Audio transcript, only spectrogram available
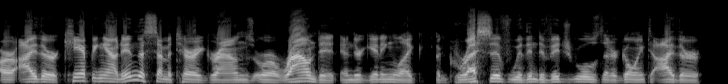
are either camping out in the cemetery grounds or around it and they're getting like aggressive with individuals that are going to either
